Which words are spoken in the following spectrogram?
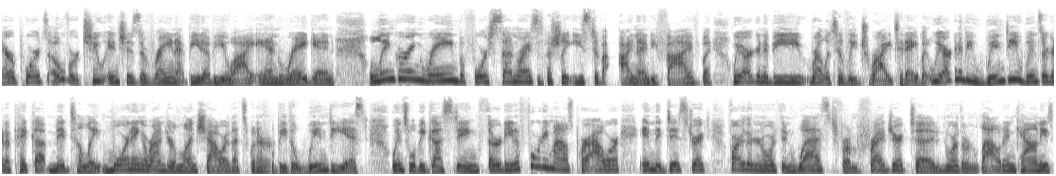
airports, over two inches of rain at BWI and Reagan. Lingering rain before sunrise, especially east of I-95, but we are going to be relatively dry today. But we are going to be windy. Winds are going to pick up mid to late morning around your lunch hour. That's when it will be the windiest. Winds will be gusting 30 to 40 miles per hour in the district. Farther north and west from Frederick to northern Loudoun counties,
